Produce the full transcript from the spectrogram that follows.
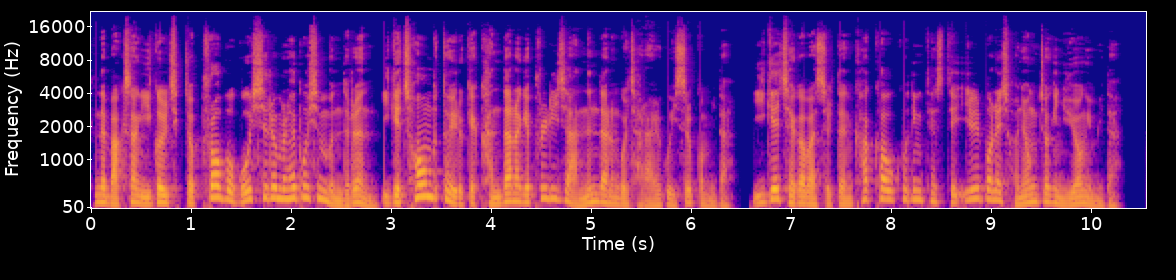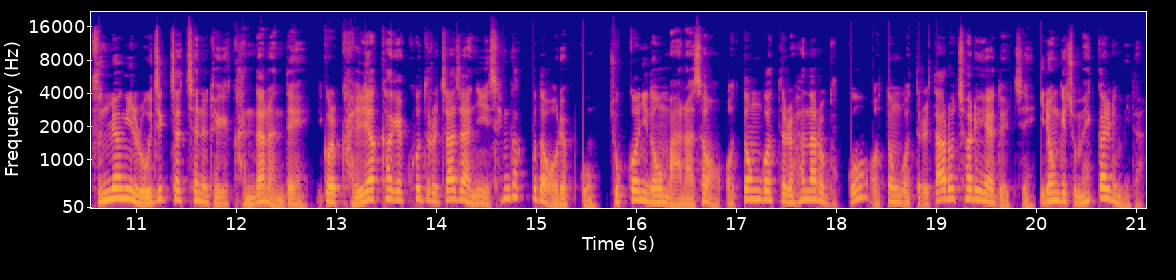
근데 막상 이걸 직접 풀어보고 실험을 해보신 분들은 이게 처음부터 이렇게 간단하게 풀리지 않는다는 걸 잘 알고 있을 겁니다. 이게 제가 봤을 땐 카카오 코딩 테스트 1번의 전형적인 유형입니다. 분명히 로직 자체는 되게 간단한데 이걸 간략하게 코드를 짜자니 생각보다 어렵고 조건이 너무 많아서 어떤 것들을 하나로 묶고 어떤 것들을 따로 처리해야 될지 이런 게 좀 헷갈립니다.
